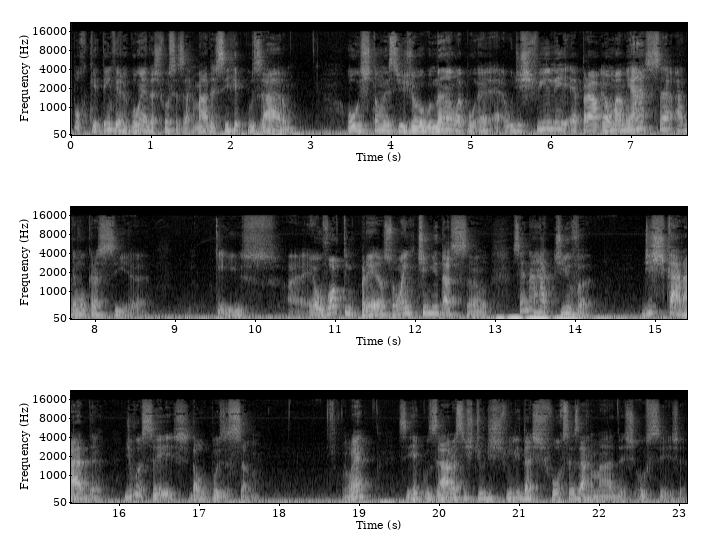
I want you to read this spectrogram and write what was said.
Porque tem vergonha das Forças Armadas, se recusaram ou estão nesse jogo. Não, é, é, o desfile é, pra, é uma ameaça à democracia. Que isso? É o voto impresso, é uma intimidação. Isso é narrativa descarada de vocês, da oposição. Não é? Se recusaram a assistir o desfile das Forças Armadas, ou seja,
